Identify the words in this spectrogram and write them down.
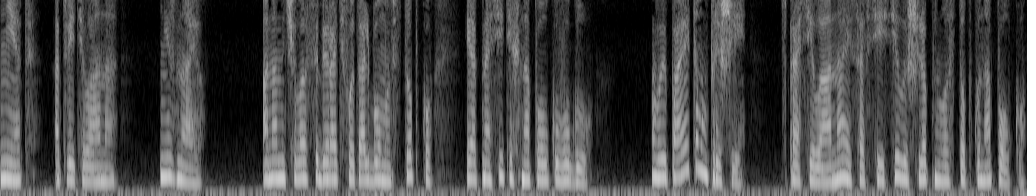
«Нет», — ответила она, — «не знаю». Она начала собирать фотоальбомы в стопку и относить их на полку в углу. «Вы поэтому пришли?» — спросила она и со всей силы шлепнула стопку на полку.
